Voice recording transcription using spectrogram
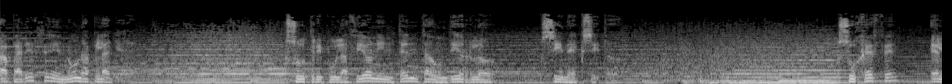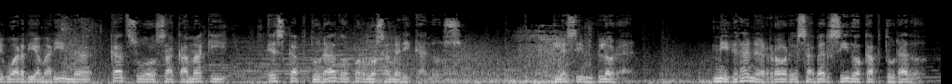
Aparece en una playa. Su tripulación intenta hundirlo sin éxito. Su jefe, el guardiamarina Katsuo Sakamaki, es capturado por los americanos. Les implora. Mi gran error es haber sido capturado.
